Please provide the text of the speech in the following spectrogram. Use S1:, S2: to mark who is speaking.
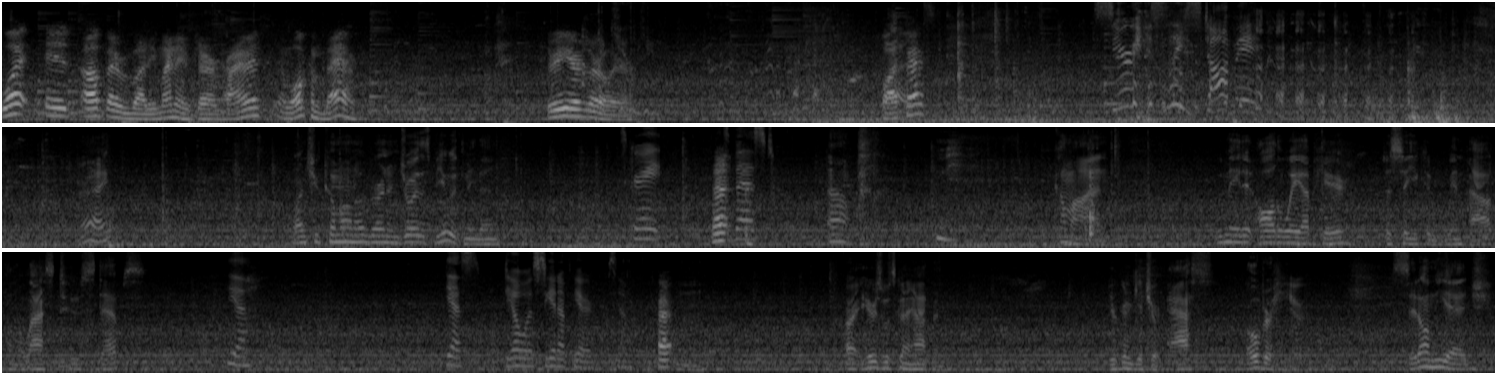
S1: What is up, everybody? My name is Javerin Primus, and welcome back. Three years earlier. Flashback?
S2: Seriously, stop it!
S3: All right. Why don't you come on over and enjoy this view with me then?
S2: It's great.
S1: Huh?
S2: It's the best.
S3: Oh. Come on. We made it all the way up here just so you could wimp out on the last two steps.
S2: Yeah. Yes, deal was to get up here, so.
S1: Uh,
S3: All right, here's what's going to happen. You're going to get your ass over here, sit on the edge,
